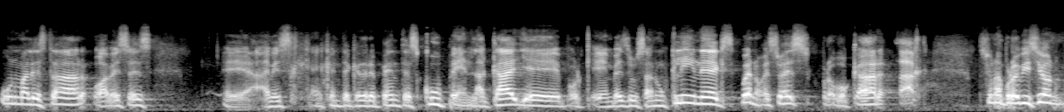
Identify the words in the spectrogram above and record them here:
un malestar o a veces, eh, hay veces gente que de repente escupe en la calle porque en vez de usar un Kleenex, bueno, eso es provocar, ah, es una prohibición,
